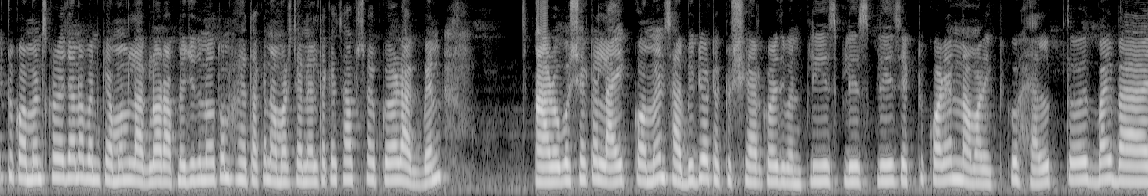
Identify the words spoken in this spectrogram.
একটু কমেন্টস করে জানাবেন কেমন লাগল। আর আপনি যদি নতুন হয়ে থাকেন, আমার চ্যানেলটাকে সাবস্ক্রাইব করে রাখবেন। আর অবশ্যই একটা লাইক কমেন্টস আর ভিডিওটা একটু শেয়ার করে দেবেন। প্লিজ প্লিজ প্লিজ একটু করেন না, আমার একটু হেল্প তো। বাই বাই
